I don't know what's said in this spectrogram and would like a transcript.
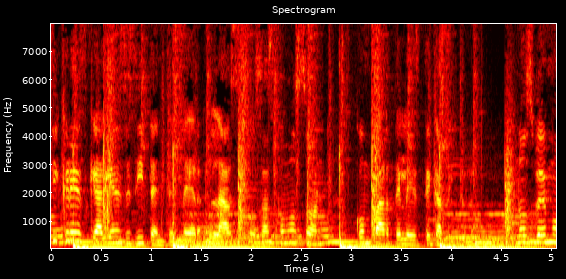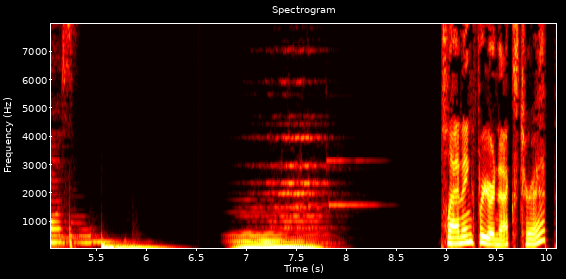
Si crees que alguien necesita entender las cosas como son, compártele este capítulo. Nos vemos. Planning for your next trip?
